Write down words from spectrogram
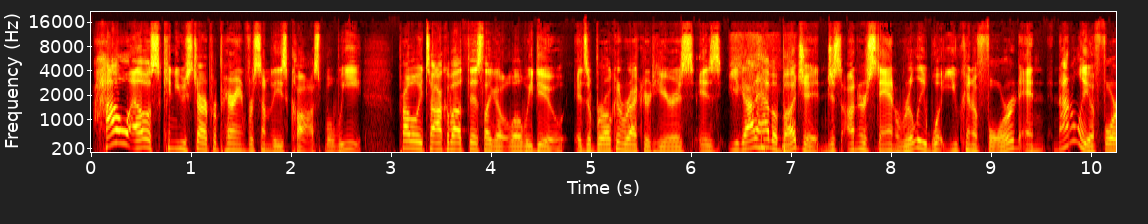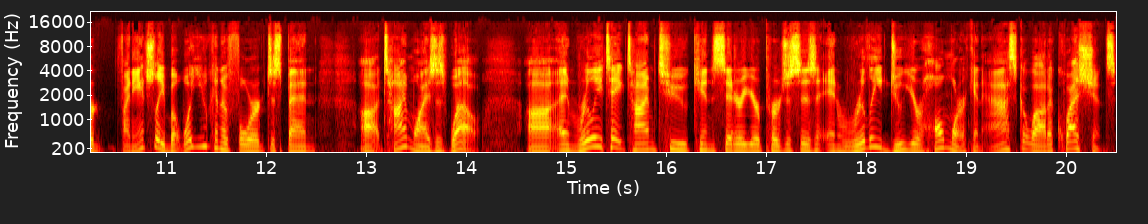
how else can you start preparing for some of these costs? Well, we probably talk about this like, a, well, we do. It's a broken record here. Is is you got to have a budget and just understand really what you can afford, and not only afford financially, but what you can afford to spend uh, time wise as well. Uh, and really take time to consider your purchases and really do your homework and ask a lot of questions.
